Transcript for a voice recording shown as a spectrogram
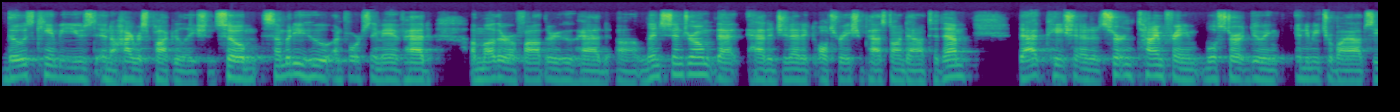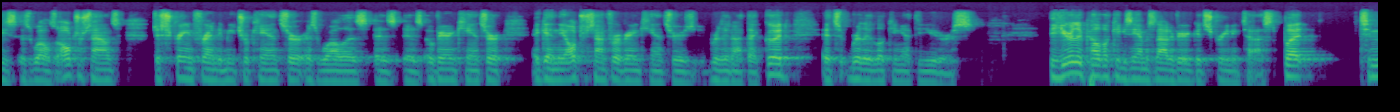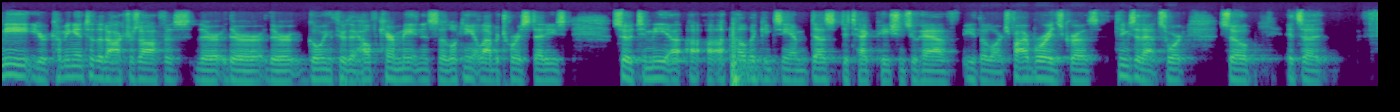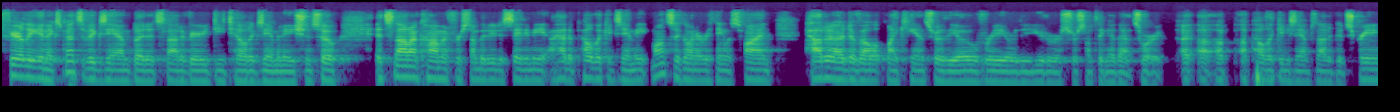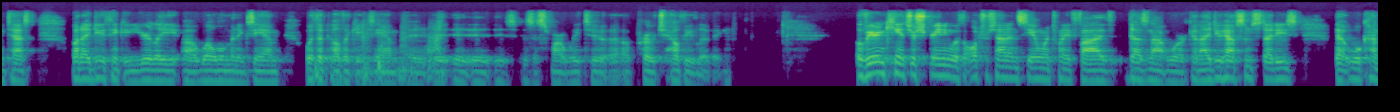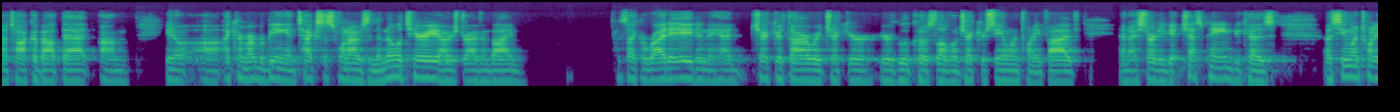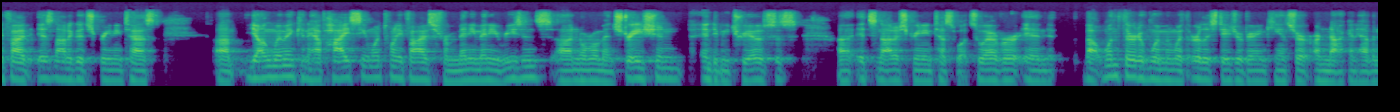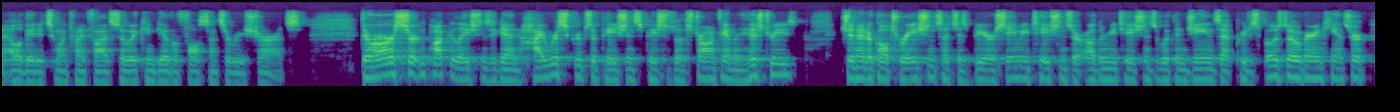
Those can be used in a high risk population. So, somebody who unfortunately may have had a mother or father who had uh, Lynch syndrome that had a genetic alteration passed on down to them, that patient at a certain time frame will start doing endometrial biopsies as well as ultrasounds to screen for endometrial cancer as well as, as, as ovarian cancer. Again, the ultrasound for ovarian cancer is really not that good. It's really looking at the uterus. The yearly pelvic exam is not a very good screening test, but to me, you're coming into the doctor's office. They're they're they're going through the healthcare maintenance. They're looking at laboratory studies. So to me, a, a, pelvic exam does detect patients who have either large fibroids, growths, things of that sort. So it's a fairly inexpensive exam, but it's not a very detailed examination. So it's not uncommon for somebody to say to me, I had a pelvic exam eight months ago and everything was fine. How did I develop my cancer of the ovary or the uterus or something of that sort? A, a, a pelvic exam is not a good screening test, but I do think a yearly uh, well woman exam with a pelvic exam is, is, is a smart way to uh, approach healthy living. Ovarian cancer screening with ultrasound and CA125 does not work. And I do have some studies that will kind of talk about that. Um, you know, uh, I can remember being in Texas when I was in the military. I was driving by, it's like a Rite Aid, and they had check your thyroid, check your, your glucose level, and check your CA125. And I started to get chest pain because a CA125 is not a good screening test. Um, young women can have high CA125s for many, many reasons uh, normal menstruation, endometriosis. Uh, it's not a screening test whatsoever. And about one third of women with early stage ovarian cancer are not going to have an elevated CA125, so it can give a false sense of reassurance. There are certain populations, again, high risk groups of patients, patients with strong family histories, genetic alterations such as BRCA mutations or other mutations within genes that predispose to ovarian cancer.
